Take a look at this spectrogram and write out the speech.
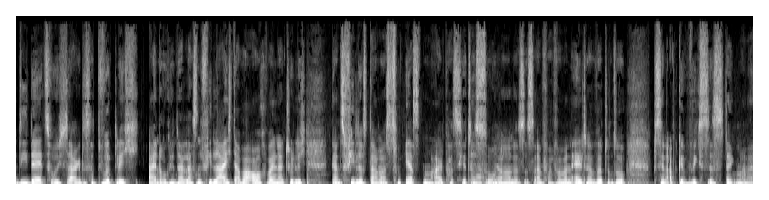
die Dates, wo ich sage, das hat wirklich Eindruck hinterlassen. Vielleicht aber auch, weil natürlich ganz vieles damals zum ersten Mal passiert ist. so, Ne? Das ist einfach, wenn man älter wird und so ein bisschen abgewichst ist, denkt man, ja,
